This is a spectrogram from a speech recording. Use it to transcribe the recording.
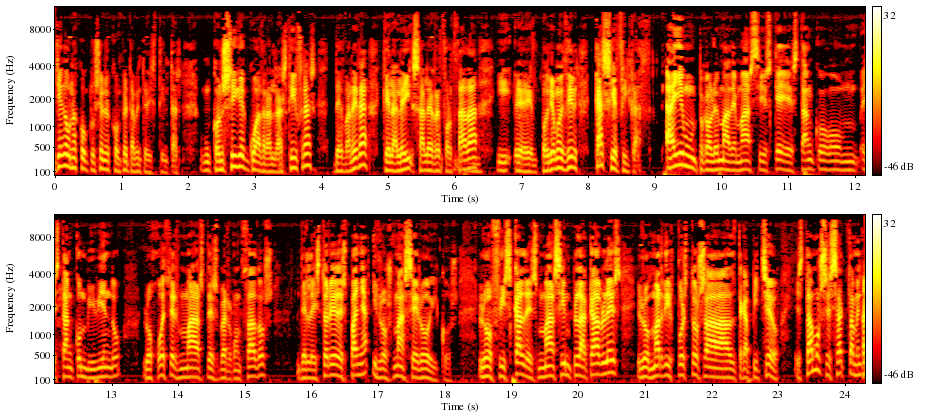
llega a unas conclusiones completamente distintas. Consigue cuadrar las cifras de manera que la ley sale reforzada y, eh, podríamos decir, casi eficaz. Hay un problema además, y es que están, están conviviendo los jueces más desvergonzados de la historia de España y los más heroicos, los fiscales más implacables y los más dispuestos al trapicheo. Estamos exactamente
